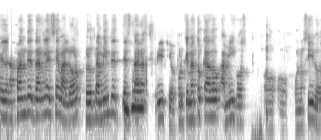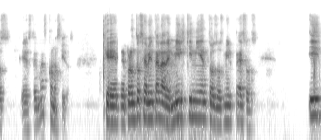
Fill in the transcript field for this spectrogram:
el afán de darle ese valor, pero también de, estar a servicio, porque me ha tocado amigos o, conocidos, este, más conocidos, que de pronto se avientan la de 1500, 2000 pesos. Y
